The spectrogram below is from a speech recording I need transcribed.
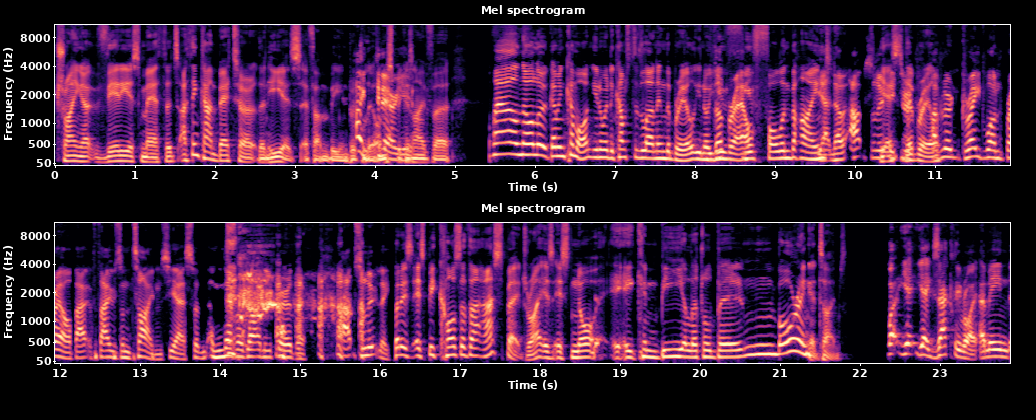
trying out various methods. I think I'm better than he is, if I'm being brutally honest, because you. I've. Uh, well, no, look, I mean, come on. You know, when it comes to learning the Braille, you know, the you've, Braille. you've fallen behind. Yeah, no, absolutely yes, true. the Braille. I've learned grade one Braille about a thousand times, yes, and, and never got any further. absolutely. But it's it's because of that aspect, right? It's, it's not, it can be a little bit boring at times. Well, yeah, yeah, exactly right. I mean,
